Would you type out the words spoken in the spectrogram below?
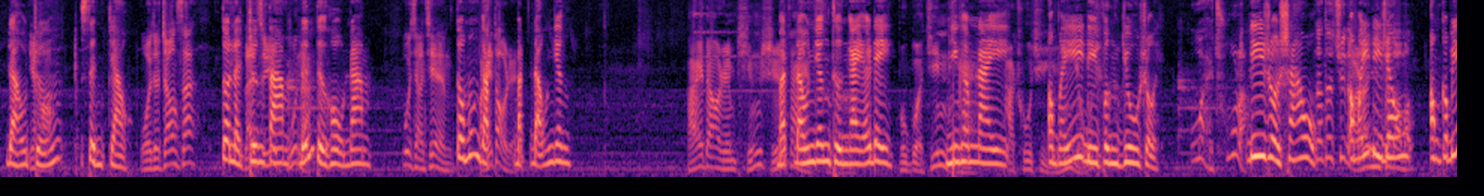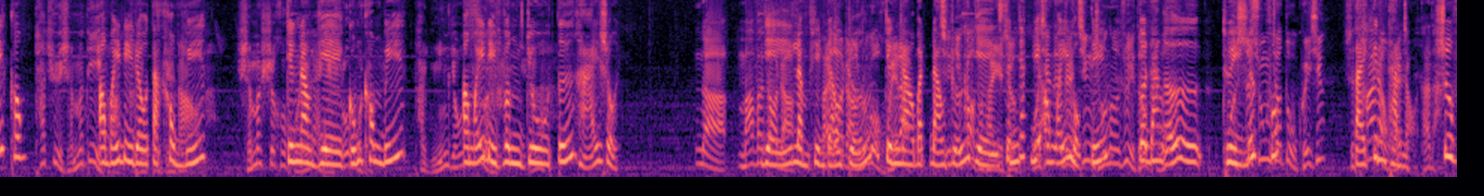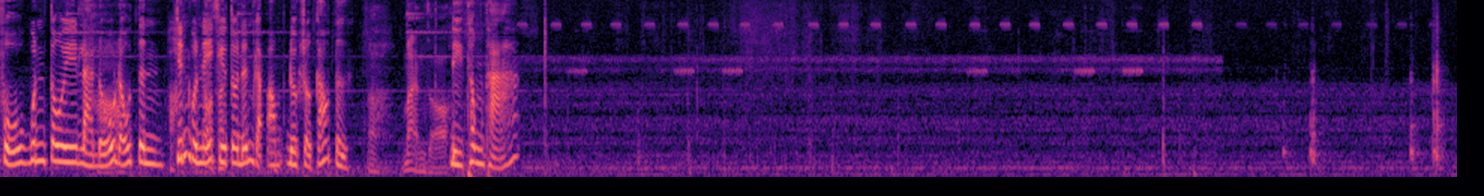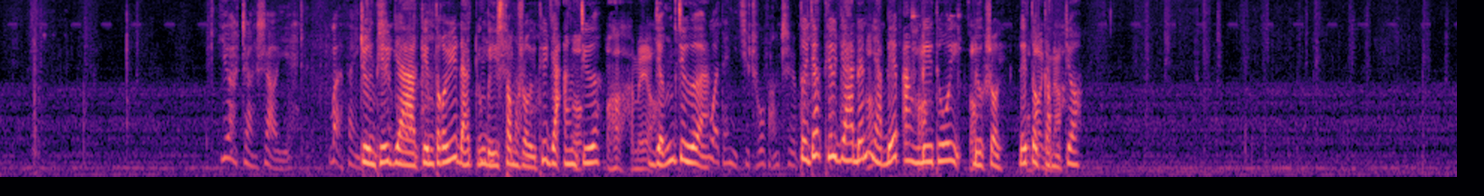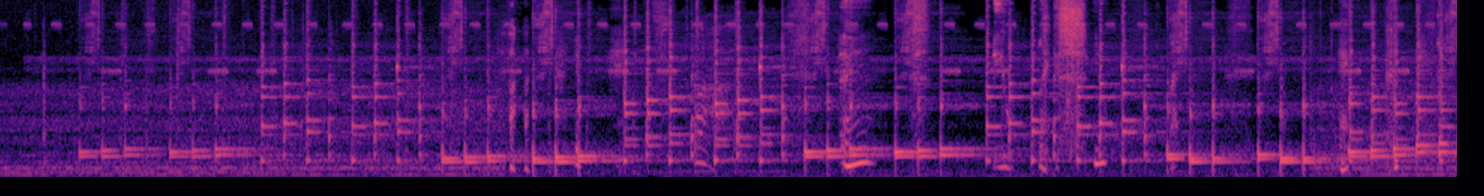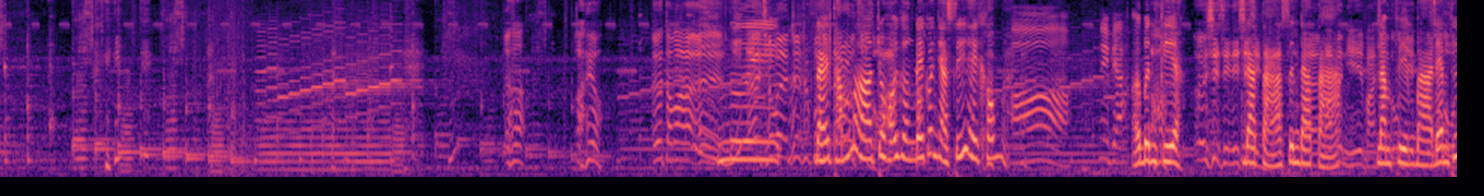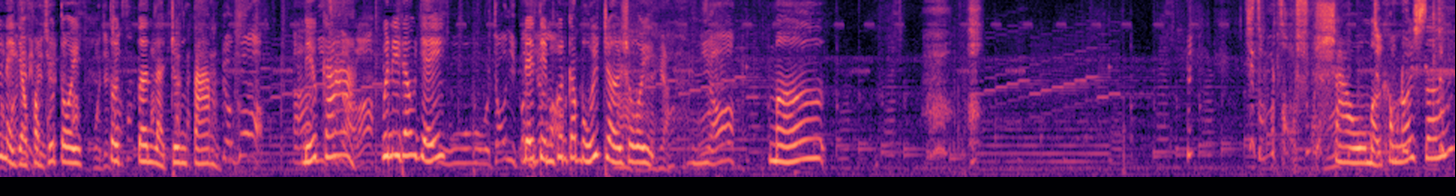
Đạo trưởng xin chào. Tôi là Trương Tam đến từ Hồ Nam. Tôi muốn gặp Bạch Đạo Nhân. Bạch Đạo Nhân thường ngày ở đây. Nhưng hôm nay Ông ấy đi Vân Du rồi. Đi rồi sao? Ông ấy đi đâu? Ông có biết không? Ông ấy đi đâu ta không biết. Chừng nào về cũng không biết. Ông ấy đi Vân Du Tứ Hải rồi Vậy làm phiền đạo trưởng Chừng nào bạch đạo trưởng về Xin nhắc với ông ấy một tiếng. Tôi đang ở Thùy Đức Phúc Tại Kinh Thành. Sư phụ huynh tôi là Đỗ Đậu Tinh. Chính huynh ấy kêu tôi đến gặp ông. Được rồi cáo từ. Đi thông thả Trường thiếu gia kim tối đã chuẩn bị xong rồi Thiếu gia ăn chưa? Vẫn chưa à? Tôi dắt thiếu gia đến nhà bếp ăn đi thôi. Được rồi để tôi cầm cho à, cho hỏi gần đây có nhà xí hay không? Ở bên kia. Đa tạ xin đa tạ. Làm phiền bà đem thứ này vào phòng của tôi. Tôi tên là Trương Tam. Biểu ca Quynh đi đâu vậy? Để tìm Quynh cả buổi trời rồi. Mợ Sao mợ không nói sớm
